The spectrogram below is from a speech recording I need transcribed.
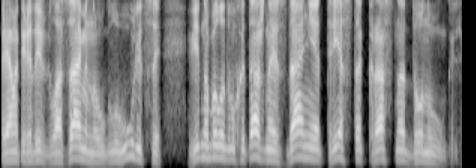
Прямо перед их глазами на углу улицы видно было двухэтажное здание треста Краснодон-Уголь.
